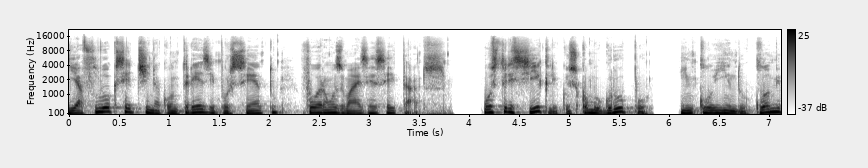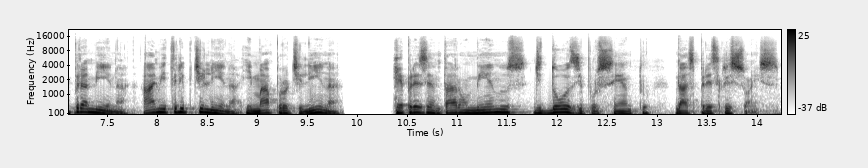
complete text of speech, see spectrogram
e a fluoxetina, com 13%, foram os mais receitados. Os tricíclicos, como grupo, incluindo clomipramina, amitriptilina e maprotilina, representaram menos de 12% das prescrições.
